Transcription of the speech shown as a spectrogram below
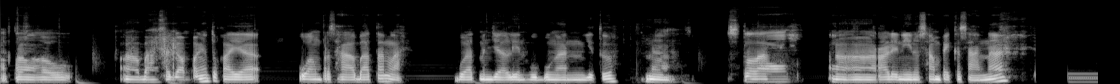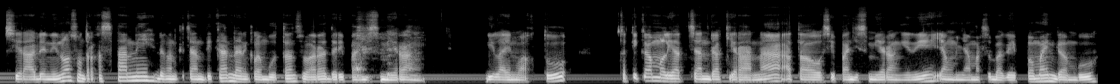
atau eh, bahasa gampangnya tuh kayak uang persahabatan lah buat menjalin hubungan gitu. Nah, setelah eh, Raden Inu sampai ke sana, si Raden Inu langsung terkesan nih dengan kecantikan dan kelembutan suara dari Panji Semirang. Di lain waktu, ketika melihat Chandra Kirana atau si Panji Semirang ini yang menyamar sebagai pemain gambu,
